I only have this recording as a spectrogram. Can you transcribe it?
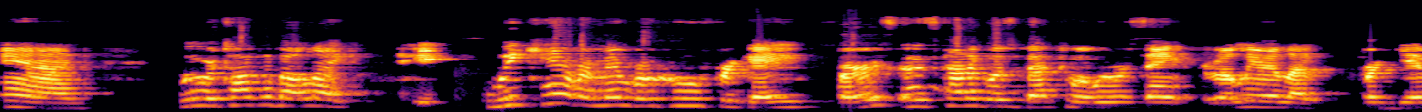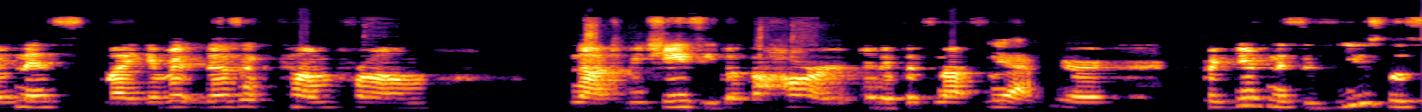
and we were talking about like we can't remember who forgave first, and this kind of goes back to what we were saying earlier, like forgiveness Like if it doesn't come from not to be cheesy, but the heart, and if it's not yeah. sincere, forgiveness is useless.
